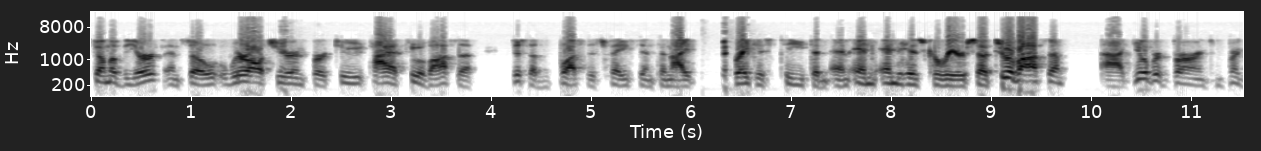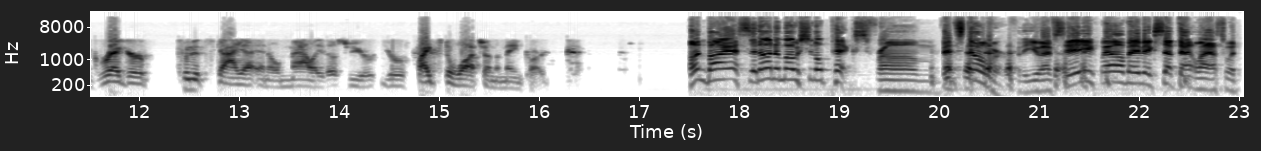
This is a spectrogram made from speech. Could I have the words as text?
scum of the earth, and so we're all cheering for tu- Tai Tuivasa just to bust his face in tonight, break his teeth, and, and, and end his career. So Tuivasa, uh, Gilbert Burns, McGregor, Kunitskaya, and O'Malley. Those are your, your fights to watch on the main card. Unbiased and unemotional picks from Vince Stover for the UFC. Well, maybe except that last one.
